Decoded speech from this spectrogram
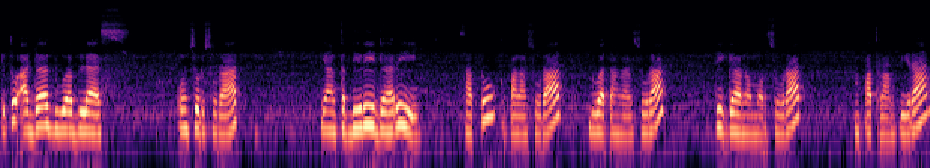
Itu ada 12 unsur surat yang terdiri dari satu kepala surat, dua tanggal surat, tiga nomor surat, empat lampiran,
